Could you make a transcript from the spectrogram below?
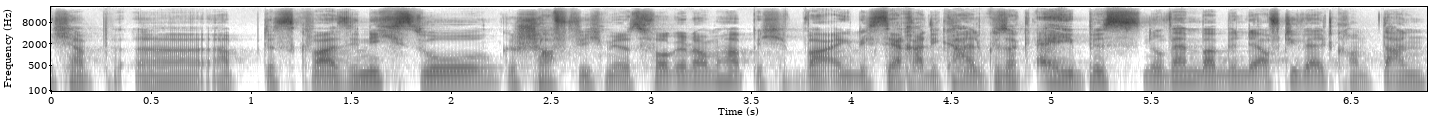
ich habe äh, hab das quasi nicht so geschafft, wie ich mir das vorgenommen habe. Ich war eigentlich sehr radikal und gesagt, ey, bis November, wenn der auf die Welt kommt, dann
